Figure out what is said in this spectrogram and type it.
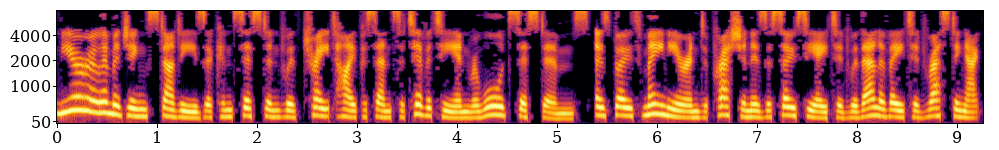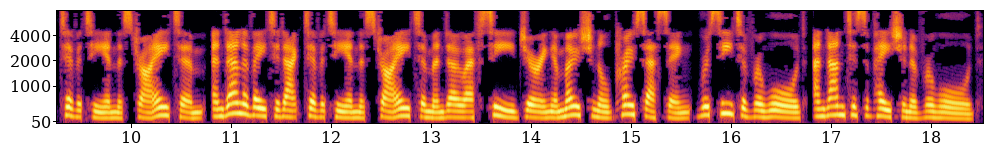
Neuroimaging studies are consistent with trait hypersensitivity in reward systems, as both mania and depression is associated with elevated resting activity in the striatum, and elevated activity in the striatum and OFC during emotional processing, receipt of reward, and anticipation of reward.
